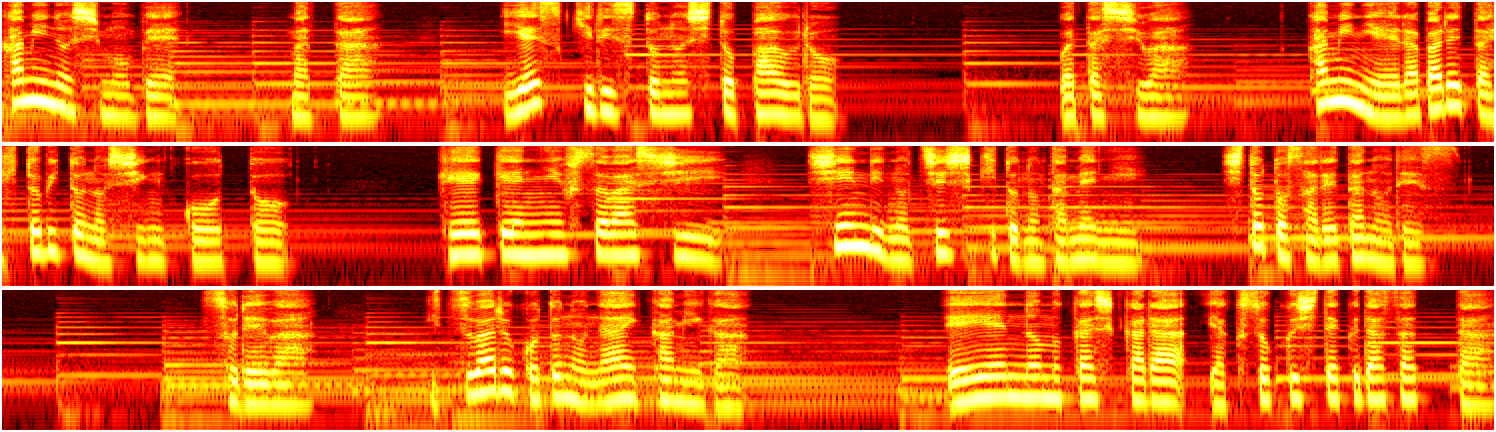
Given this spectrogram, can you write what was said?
神のしもべまたイエス・キリストの使徒パウロ私は神に選ばれた人々の信仰と経験にふさわしい真理の知識とのために使徒とされたのです。それは偽ることのない神が永遠の昔から約束してくださった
